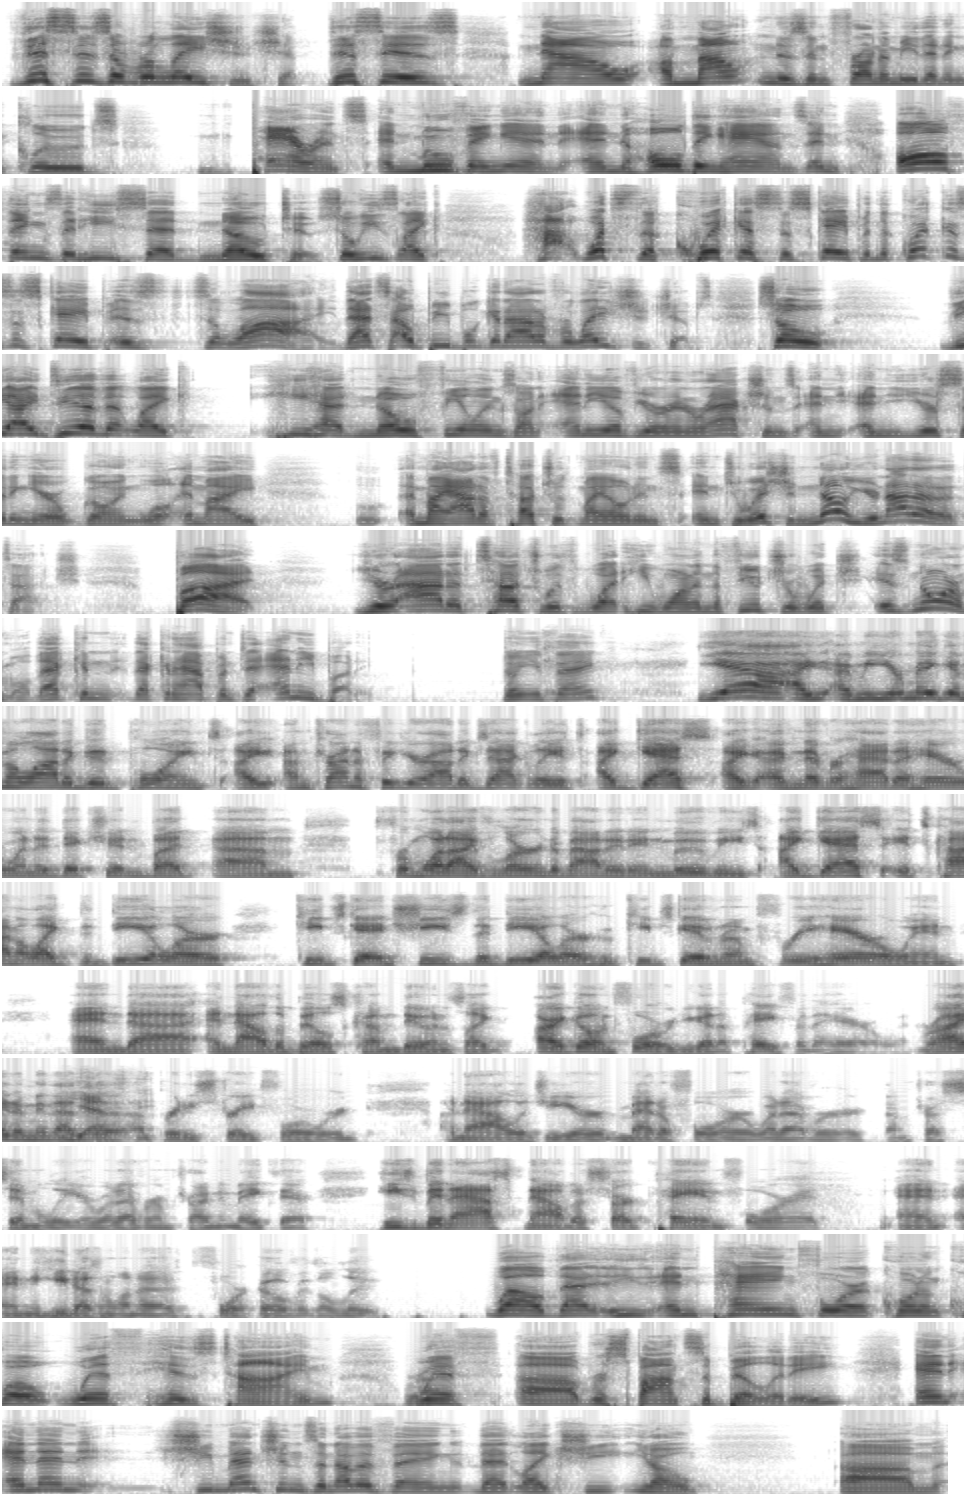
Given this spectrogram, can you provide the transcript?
this is a relationship. This is now a mountain is in front of me that includes parents and moving in and holding hands and all things that he said no to. So he's like, how, what's the quickest escape? And the quickest escape is to lie. That's how people get out of relationships. So the idea that like he had no feelings on any of your interactions and and you're sitting here going, "Well, am I am I out of touch with my own in- intuition?" No, you're not out of touch but you're out of touch with what he wanted in the future, which is normal. That can that can happen to anybody, don't you think? Yeah, I, I mean, you're making a lot of good points. I, I'm trying to figure out exactly. It's I guess I, I've never had a heroin addiction, but um, from what I've learned about it in movies, I guess it's kind of like the dealer keeps getting. She's the dealer who keeps giving them free heroin, and uh, and now the bills come due, and it's like, all right, going forward, you got to pay for the heroin right? I mean, that's yes. a, a, pretty straightforward analogy or metaphor or whatever I'm trying simile or whatever I'm trying to make there. He's been asked now to start paying for it, and and he doesn't want to fork over the loot. Well, that he and paying for it, quote unquote, with his time, right. with uh, responsibility, and and then she mentions another thing that like she, you know, um,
